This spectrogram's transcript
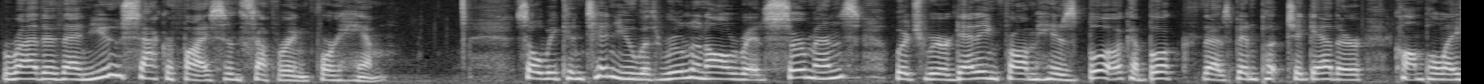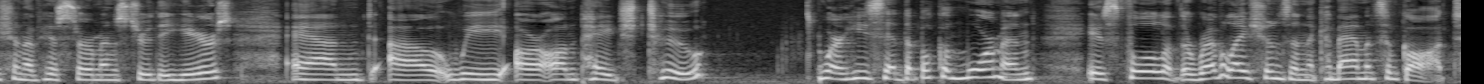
rather than you sacrifice and suffering for Him. So we continue with Rulon Allred's sermons, which we're getting from his book, a book that's been put together, compilation of his sermons through the years. And uh, we are on page two where he said the Book of Mormon is full of the revelations and the commandments of God.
